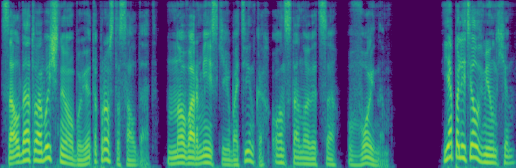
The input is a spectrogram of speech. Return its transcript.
Солдат в обычной обуви — это просто солдат, но в армейских ботинках он становится воином. Я полетел в Мюнхен,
